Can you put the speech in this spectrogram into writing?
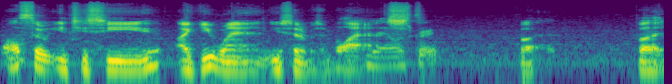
also ETC, like you went, you said it was a blast, Yeah, was great. but but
